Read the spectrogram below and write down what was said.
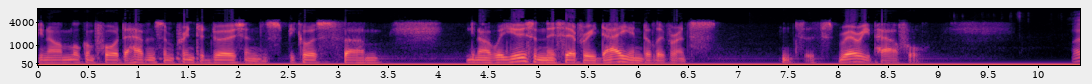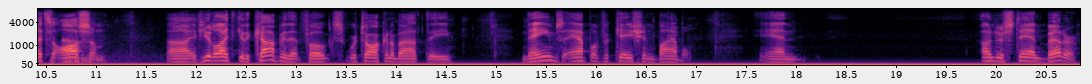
You know, I'm looking forward to having some printed versions because um, you know we're using this every day in deliverance. It's, it's very powerful. That's awesome. Uh, if you'd like to get a copy of that, folks, we're talking about the Names Amplification Bible, and understand better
